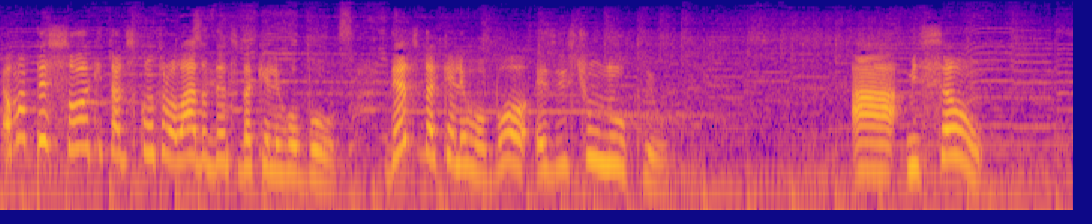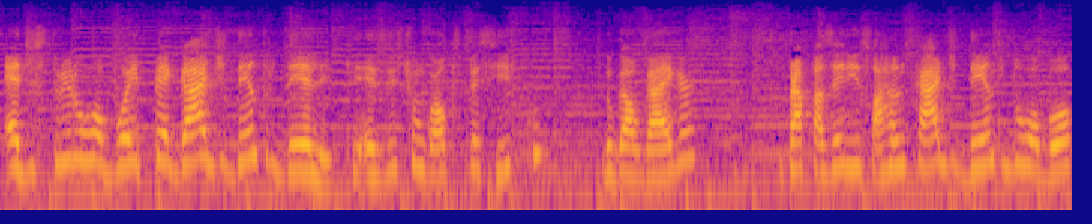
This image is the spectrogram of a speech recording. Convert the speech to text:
é uma pessoa que está descontrolada dentro daquele robô. Dentro daquele robô existe um núcleo. A missão é destruir o robô e pegar de dentro dele, que existe um golpe específico do Gal Geiger para fazer isso, arrancar de dentro do robô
